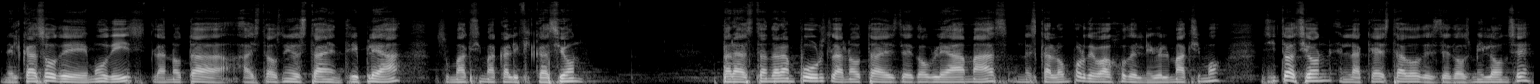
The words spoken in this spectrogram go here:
En el caso de Moody's, la nota a Estados Unidos está en AAA, su máxima calificación. Para Standard Poor's la nota es de AA más, un escalón por debajo del nivel máximo, situación en la que ha estado desde 2011,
